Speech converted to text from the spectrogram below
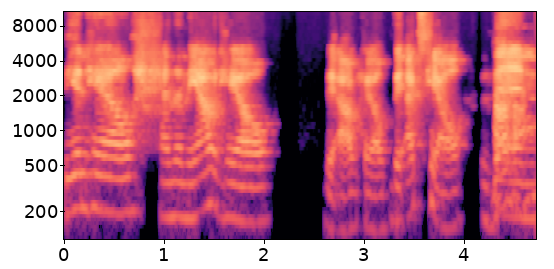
the inhale and then the outhale, the outhale, the exhale, then uh-huh.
